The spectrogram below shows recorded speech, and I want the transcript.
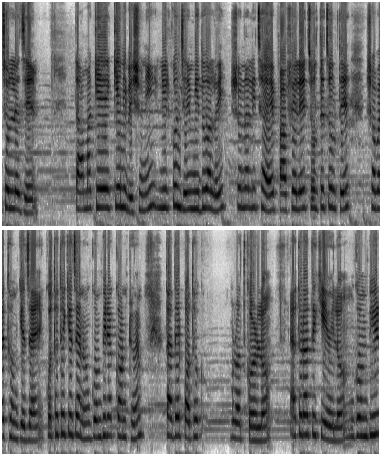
চললে যে? তা আমাকে কে নিবে শুনি? নির্কুঞ্জে মৃদু আলোয় সোনালি ছায়ায় পা ফেলে চলতে চলতে সবাই থমকে যায়। কোথা থেকে যেন গম্ভীর এক কণ্ঠ তাদের পথরোধ করল। এত রাতে কে হইল? গম্ভীর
